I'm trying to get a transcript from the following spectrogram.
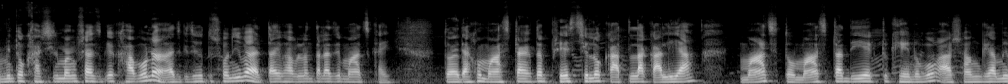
আমি তো খাসির মাংস আজকে খাব না, আজকে যেহেতু শনিবার, তাই ভাবলাম তাহলে আজকে মাছ খাই। তো দেখো মাছটা একদম ফ্রেশ ছিল, কাতলা, কালিয়া মাছ, তো মাছটা দিয়ে একটু খেয়ে নেব। আর সঙ্গে আমি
